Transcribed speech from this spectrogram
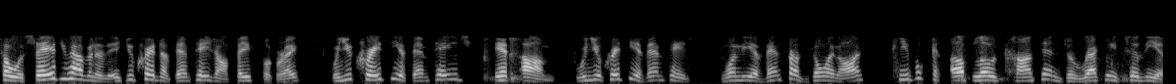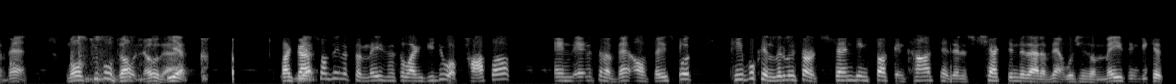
so say if you have an if you create an event page on Facebook, right? When you create the event page, it um when you create the event page, when the event starts going on, people can upload content directly to the event. Most people don't know that. yeah Like that's Yeah. something that's amazing. So like if you do a pop up and, and it's an event on Facebook, people can literally start sending fucking content that is checked into that event, which is amazing because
